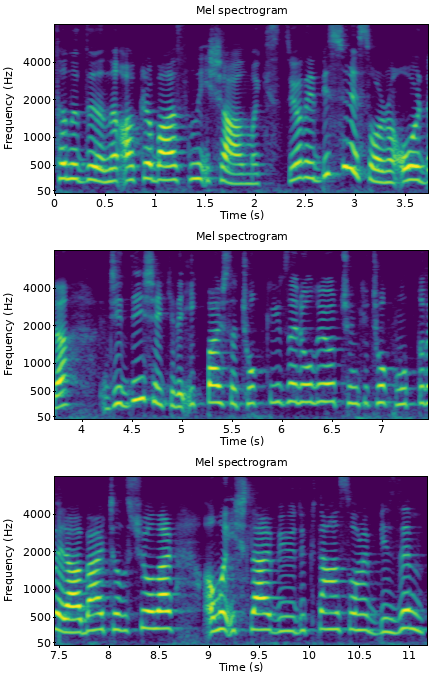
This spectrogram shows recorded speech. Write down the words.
tanıdığını, akrabasını işe almak istiyor ve bir süre sonra orada ciddi şekilde ilk başta çok güzel oluyor çünkü çok mutlu beraber çalışıyorlar. Ama işler büyüdükten sonra bizim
